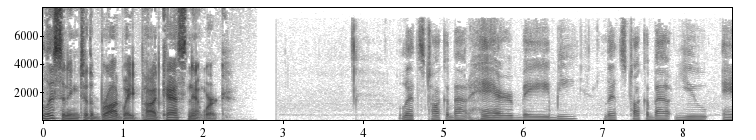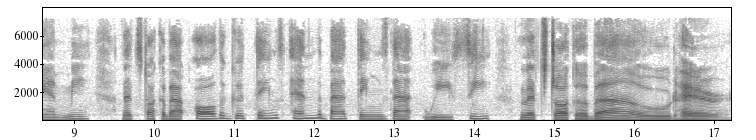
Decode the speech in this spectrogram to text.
listening to the Broadway Podcast Network. Let's talk about hair, baby. Let's talk about you and me. Let's talk about all the good things and the bad things that we see. Let's talk about hair.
